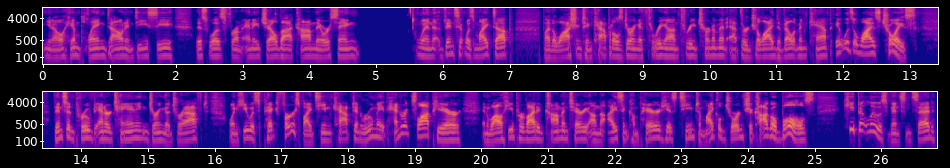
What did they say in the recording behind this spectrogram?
you know, him playing down in DC. This was from NHL.com. They were saying when Vincent was mic'd up by the Washington Capitals during a three on three tournament at their July development camp, it was a wise choice. Vincent proved entertaining during the draft when he was picked first by team captain roommate Hendrix Lapierre. And while he provided commentary on the ice and compared his team to Michael Jordan Chicago Bulls, keep it loose, Vincent said.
